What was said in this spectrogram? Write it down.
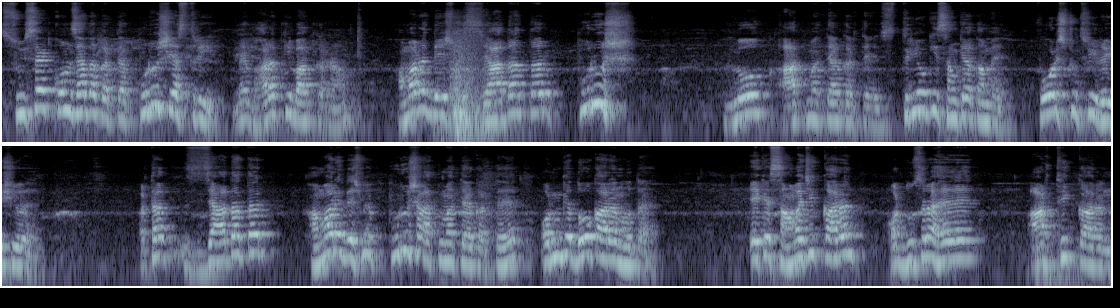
सुइसाइड कौन ज़्यादा करता है, पुरुष या स्त्री? मैं भारत की बात कर रहा हूँ। हमारे देश में ज़्यादातर पुरुष लोग आत्महत्या करते हैं। स्त्रियों की संख्या कम है फोर टू थ्री रेशियो है। अर्थात ज़्यादातर हमारे देश में पुरुष आत्महत्या करते हैं और उनके दो कारण होता है। एक है सामाजिक कारण और दूसरा है आर्थिक कारण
